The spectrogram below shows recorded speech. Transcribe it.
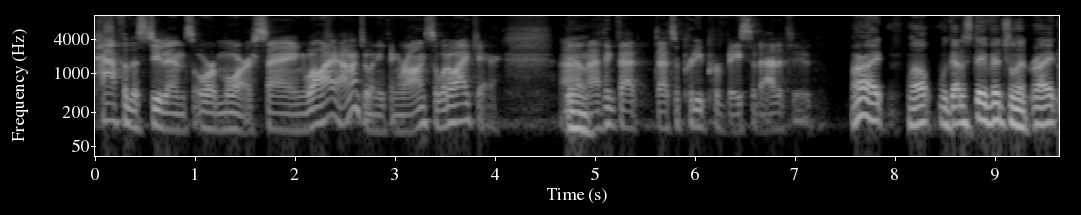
half of the students or more saying, "Well, I, I don't do anything wrong, so what do I care?" Um, yeah. I think that that's a pretty pervasive attitude. All right. Well, we got to stay vigilant, right?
